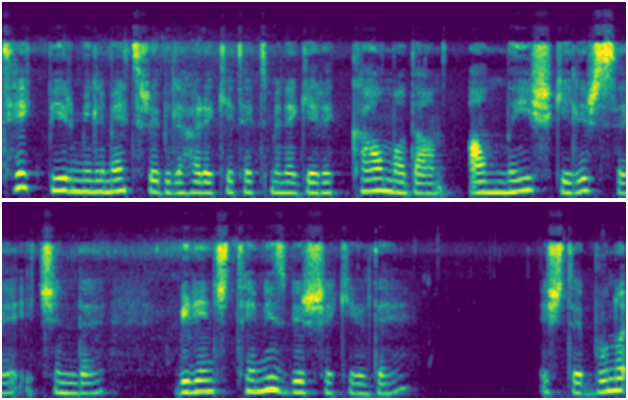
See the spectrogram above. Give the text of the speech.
tek bir milimetre bile hareket etmene gerek kalmadan anlayış gelirse içinde bilinç temiz bir şekilde işte bunu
